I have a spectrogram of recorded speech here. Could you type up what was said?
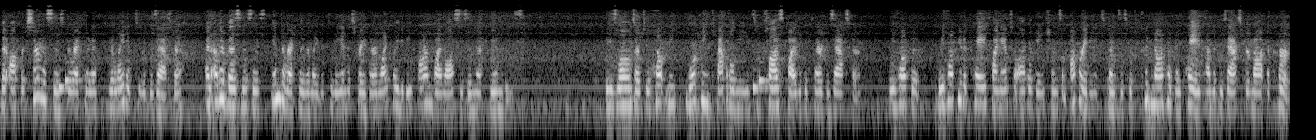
that offer services directly related to the disaster and other businesses indirectly related to the industry that are likely to be harmed by losses in their communities. These loans are to help meet working capital needs caused by the declared disaster. We help with we help you to pay financial obligations and operating expenses which could not have been paid had the disaster not occurred.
